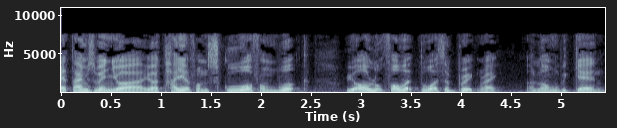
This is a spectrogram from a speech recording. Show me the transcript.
At times when you are, you are tired from school or from work, we all look forward towards a break, right? A long weekend,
